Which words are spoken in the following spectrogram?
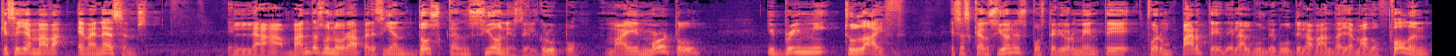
que se llamaba Evanescence. En la banda sonora aparecían dos canciones del grupo, My Immortal y Bring Me to Life. Esas canciones posteriormente fueron parte del álbum debut de la banda llamado Fallen,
